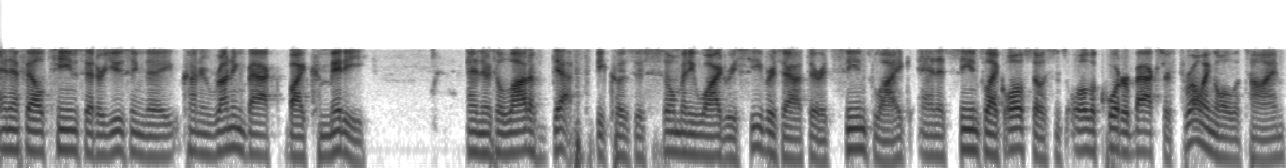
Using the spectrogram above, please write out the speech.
NFL teams that are using the kind of running back by committee, and there's a lot of depth because there's so many wide receivers out there. It seems like, and it seems like also since all the quarterbacks are throwing all the time,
